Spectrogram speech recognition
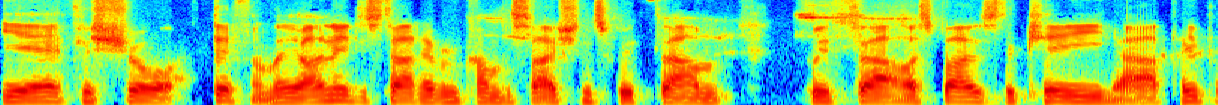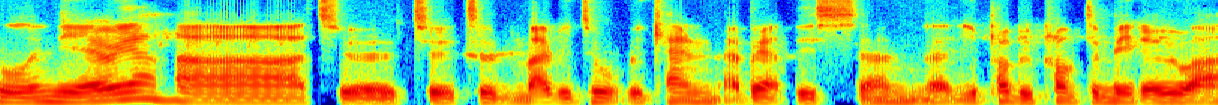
yeah, for sure, definitely. I need to start having conversations with um with uh, I suppose the key uh, people in the area uh, to, to to maybe do what we can about this. And uh, you probably prompted me to uh,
